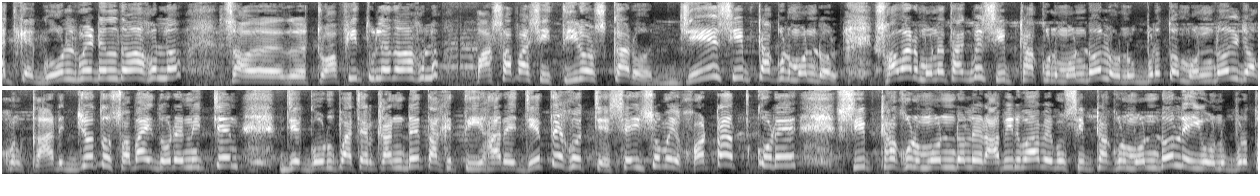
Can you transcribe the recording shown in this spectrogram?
আজকে গোল্ড মেডেল দেওয়া হলো ট্রফি তুলে দেওয়া হলো। পাশাপাশি তিরস্কারও। যে শিব ঠাকুর মণ্ডল, সবার মনে থাকবে শিব ঠাকুর মণ্ডল, অনুব্রত মণ্ডল যখন কার্যত সবাই ধরে নিচ্ছেন যে গরু পাচার কাণ্ডে তাকে তিহারে যেতে হচ্ছে। সেই সময় হঠাৎ করে শিব ঠাকুর মণ্ডলের আবির্ভাব এবং শিব ঠাকুর মণ্ডল এই অনুব্রত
